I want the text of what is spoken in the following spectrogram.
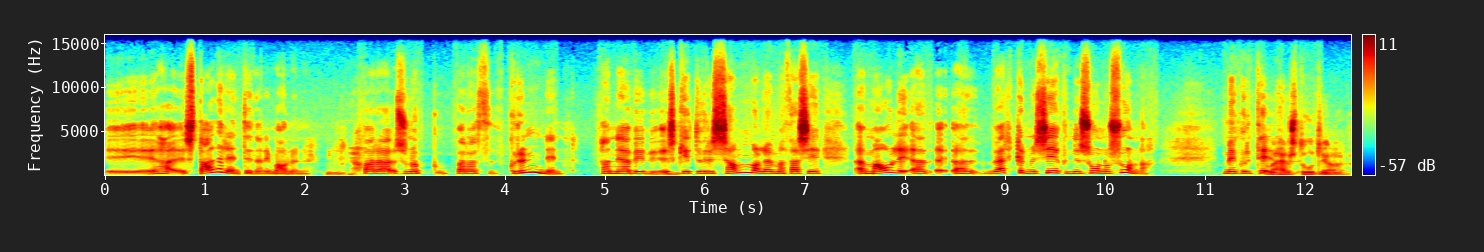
e, staðreindinar í málinu Já. bara svona bara grunninn þannig að við mm. getum verið sammála um að það sé að, máli, að, að verkefni sé einhvern veginn svona og svona. Með einhverju helstu útlýnur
